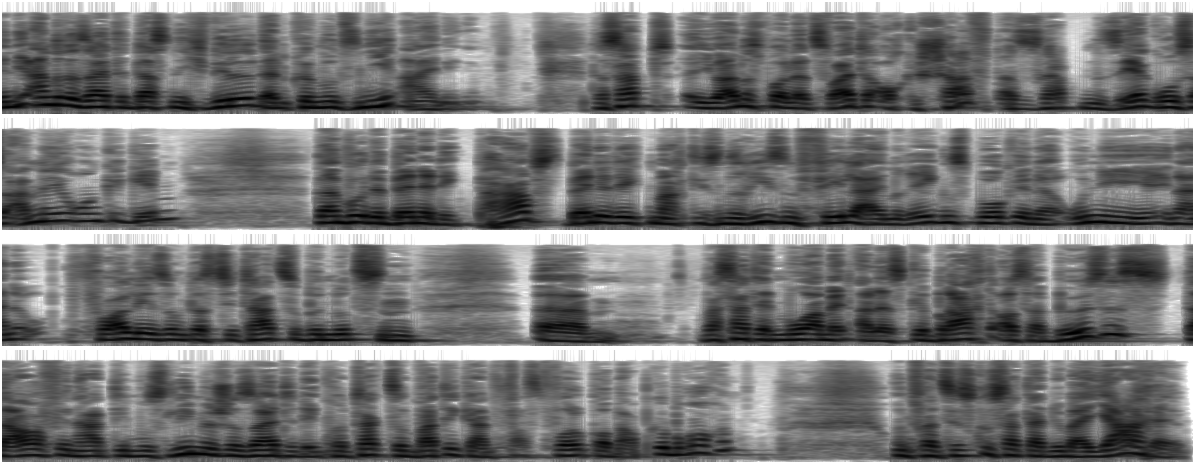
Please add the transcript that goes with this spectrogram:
Wenn die andere Seite das nicht will, dann können wir uns nie einigen. Das hat Johannes Paul II. auch geschafft. Also es hat eine sehr große Annäherung gegeben. Dann wurde Benedikt Papst. Benedikt macht diesen Riesenfehler in Regensburg in der Uni in eine Vorlesung das Zitat zu benutzen. Ähm, was hat denn Mohammed alles gebracht außer Böses? Daraufhin hat die muslimische Seite den Kontakt zum Vatikan fast vollkommen abgebrochen. Und Franziskus hat dann über Jahre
